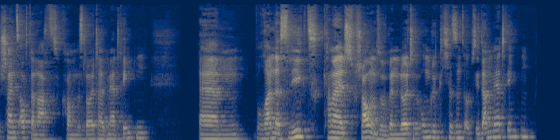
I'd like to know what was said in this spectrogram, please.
scheint es auch danach zu kommen, dass Leute halt mehr trinken. Ähm, woran das liegt, kann man halt schauen. So, wenn Leute unglücklicher sind, ob sie dann mehr trinken.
